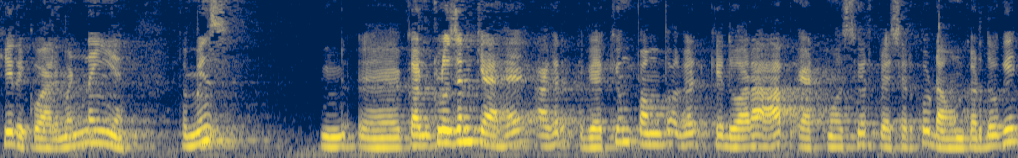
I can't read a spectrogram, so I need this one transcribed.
की रिक्वायरमेंट नहीं है। तो मीन्स कंक्लूजन क्या है? अगर वैक्यूम पंप अगर के द्वारा आप एटमोस्फियर प्रेशर को डाउन कर दोगे,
